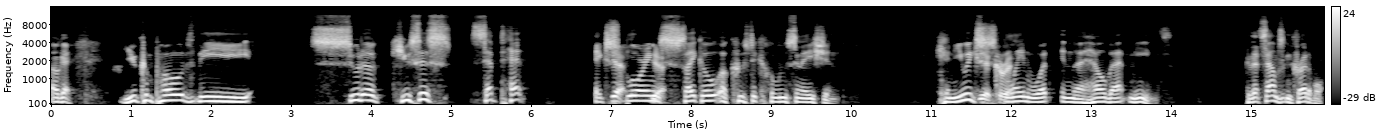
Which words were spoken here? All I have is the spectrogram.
Okay, you composed the Pseudacusis Septet, exploring yeah. psychoacoustic hallucination. Can you explain what in the hell that means? Because that sounds incredible.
